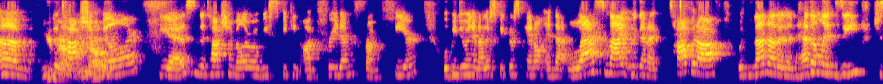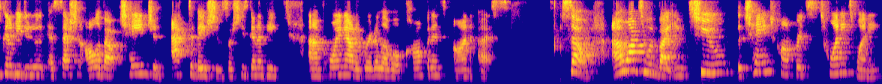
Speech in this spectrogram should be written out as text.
Um, You Natasha. Miller, yes, Natasha Miller will be speaking on freedom from fear. We'll be doing another speakers panel, and that last night we're gonna top it off with none other than Heather Lindsay. She's gonna be doing a session all about change and activation. So she's gonna be um, pouring out a greater level of confidence on us. So, I want to invite you to the Change Conference 2020.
